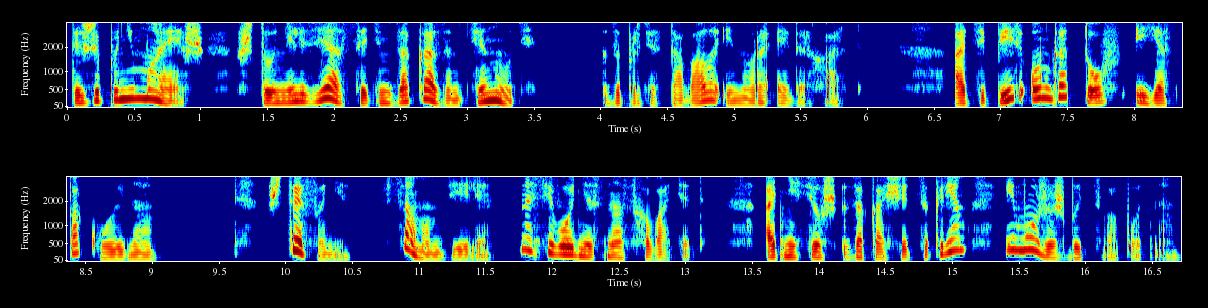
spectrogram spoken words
ты же понимаешь, что нельзя с этим заказом тянуть, запротестовала Инора Эберхард. А теперь он готов, и я спокойна. Штефани, в самом деле, на сегодня с нас хватит. Отнесешь заказчице крем и можешь быть свободна.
